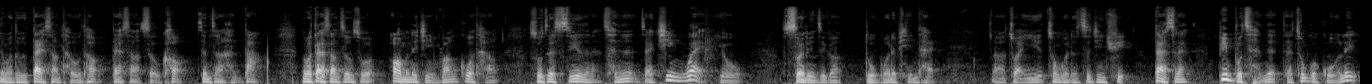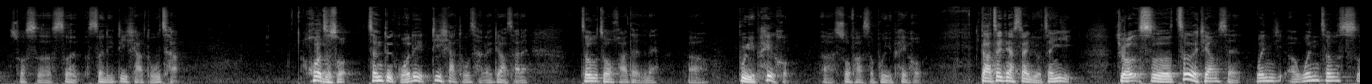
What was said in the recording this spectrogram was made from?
那么都戴上头套，戴上手铐，阵仗很大。那么戴上之后说，澳门的警方过堂，说这十一人呢承认在境外有设立这个赌博的平台，啊，转移中国的资金去，但是呢，并不承认在中国国内说是设设立地下赌场，或者说针对国内地下赌场的调查呢，周作华等人呢啊不予配合，啊说法是不予配合，但这件事有争议。就是浙江省温呃温州市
